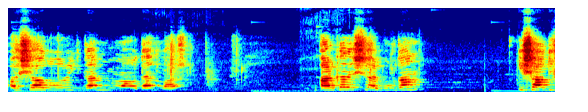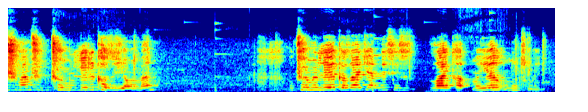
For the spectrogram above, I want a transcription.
aşağı doğru giden bir maden var. Arkadaşlar buradan inşa düşmem şu kömürleri kazacağım hemen. Bu kömürleri kazarken de siz like atmayı unutmayın.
